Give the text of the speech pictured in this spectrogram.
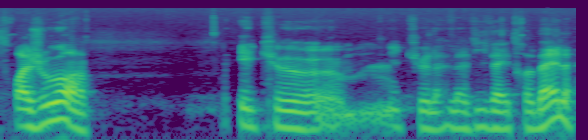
3 jours et que, et que la, vie va être belle.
